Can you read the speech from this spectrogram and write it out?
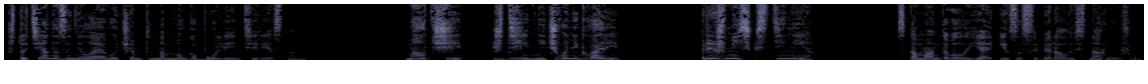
что Тиана заняла его чем-то намного более интересным. «Молчи! Жди! Ничего не говори! Прижмись к стене!» — скомандовала я и засобиралась наружу.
